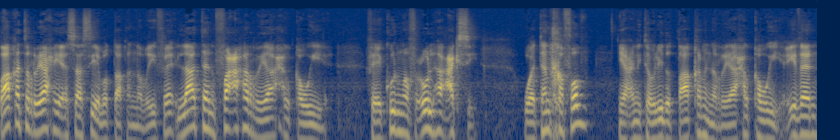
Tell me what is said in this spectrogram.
طاقة الرياح هي أساسية بالطاقة النظيفة. لا تنفعها الرياح القوية فيكون مفعولها عكسي وتنخفض يعني توليد الطاقة من الرياح القوية. إذا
